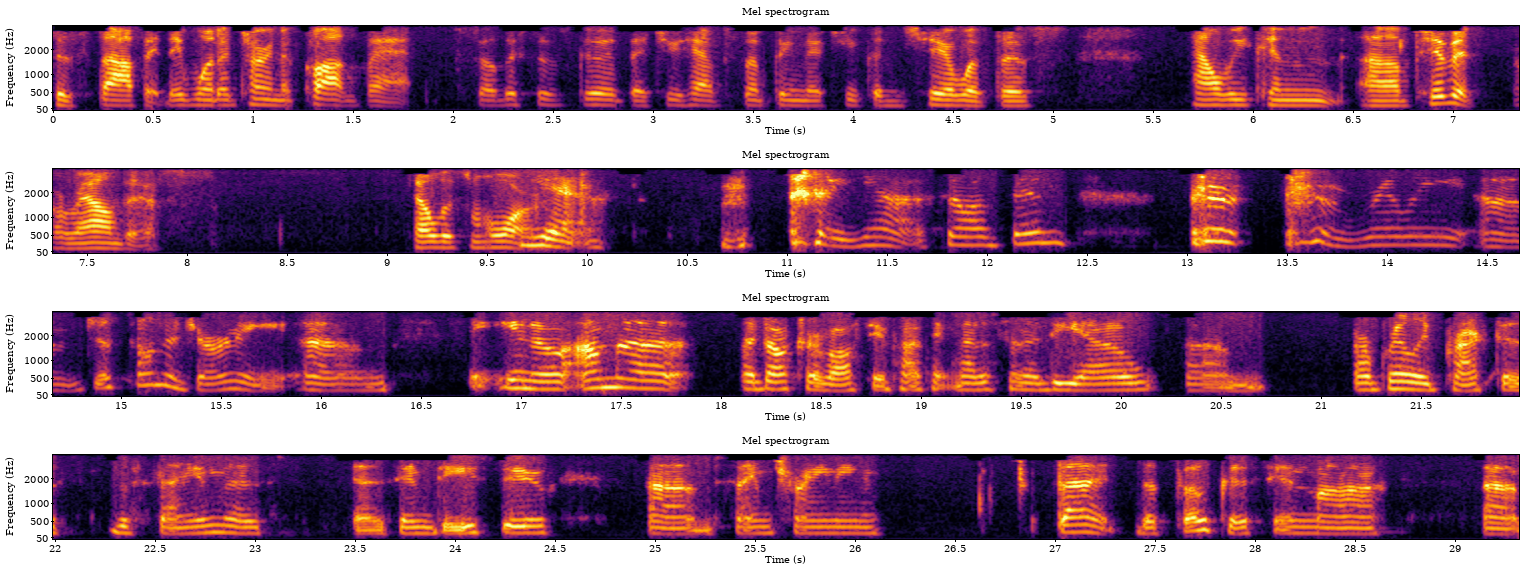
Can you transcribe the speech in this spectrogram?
to stop it. They want to turn the clock back. So this is good that you have something that you can share with us, how we can uh, pivot around this. Tell us more. Yeah. yeah. So I've been really um, just on a journey. Um, you know, I'm a, a doctor of osteopathic medicine, a DO. Um, I really practice the same as, as MDs do, um, same training. But the focus in my uh,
